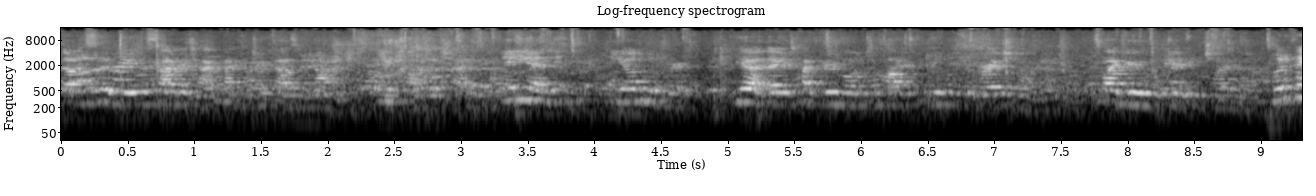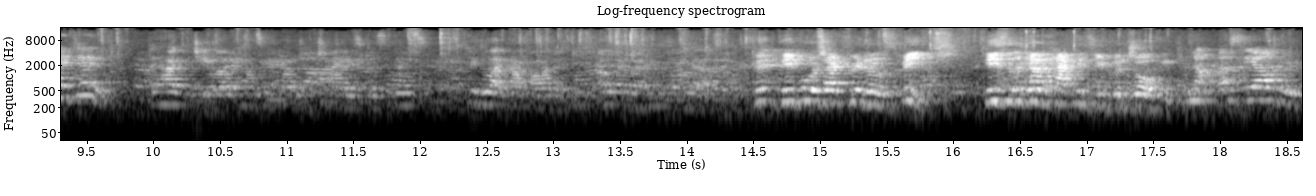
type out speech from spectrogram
That was the big cyber attack back in 2009. You published that. Yeah, yeah, the, the Yahoo group. Yeah, they attacked Google until half of Google's liberation. That's why Google was in China. What did they do? They hacked Gmail accounts of a bunch of Chinese business. People like that on it. Oh, yeah. Pe- People which have freedom of speech. These are the kind of hackers you've been talking to. No, that's the algorithm.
